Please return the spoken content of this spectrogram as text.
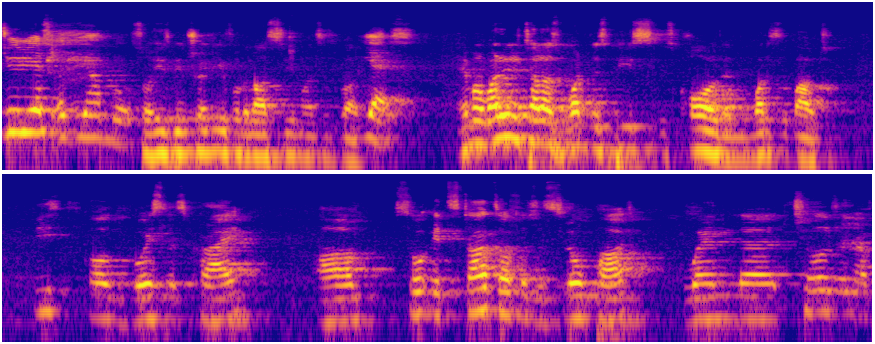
Julius Odhiambo. So he's been training you for the last three months as well. Yes. Aymaan, why don't you tell us what this piece is called and what it's about? piece is called Voiceless Cry. Um, so it starts off as a slow part when the children are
